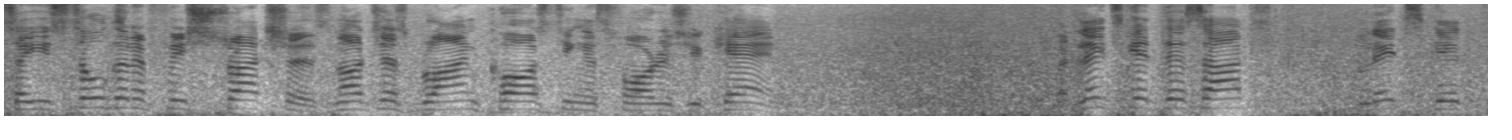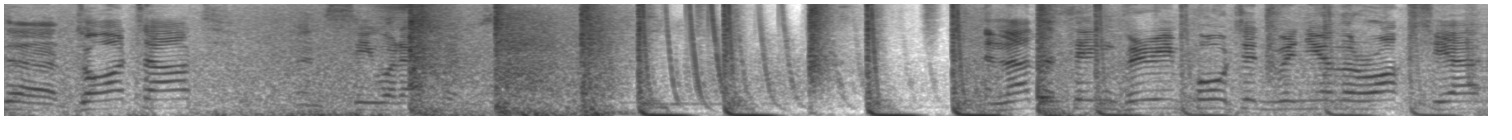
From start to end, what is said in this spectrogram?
So you're still going to fish structures, not just blind casting as far as you can. But let's get this out. Let's get the dart out and see what happens. Another thing very important when you're on the rocks here,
